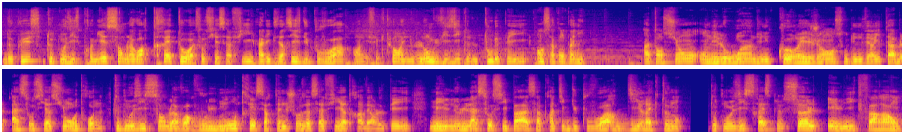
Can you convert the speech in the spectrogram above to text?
De plus, Toutmosis Ier semble avoir très tôt associé sa fille à l'exercice du pouvoir, en effectuant une longue visite de tout le pays en sa compagnie. Attention, on est loin d'une co-régence ou d'une véritable association au trône. Toutmosis semble avoir voulu montrer certaines choses à sa fille à travers le pays, mais il ne l'associe pas à sa pratique du pouvoir directement. Toutmosis reste le seul et unique pharaon.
